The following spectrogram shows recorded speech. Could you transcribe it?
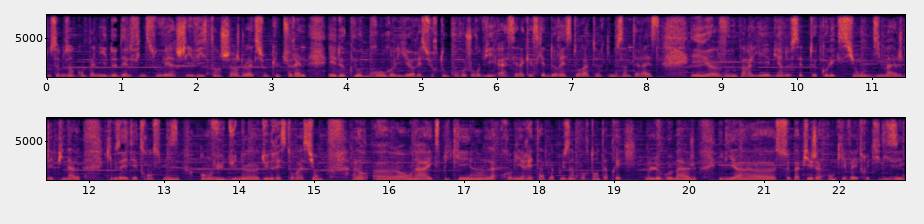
Nous sommes en compagnie de Delphine Souvet, archiviste en charge de l'action culturelle, et de Claude Bro, relieur, et surtout pour aujourd'hui, ah, c'est la casquette de restaurateur qui nous intéresse. Et euh, vous nous parliez eh bien de cette collection d'images d'Épinal qui vous a été transmise en vue d'une d'une restauration. Alors, euh, on a expliqué hein, la première étape, la plus importante après le gommage. Il y a euh, ce papier Japon qui va être utilisé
